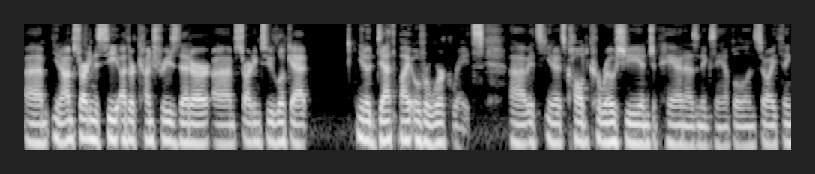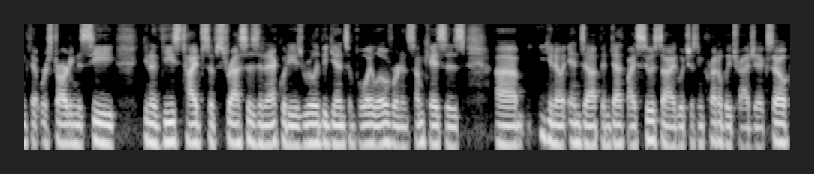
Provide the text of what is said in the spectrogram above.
um, you know I'm starting to see other countries that are um, starting to look at you know death by overwork rates. Uh, it's you know it's called karoshi in japan as an example. And so i think that we're starting to see you know these types of stresses and inequities really begin to boil over and in some cases um, you know end up in death by suicide which is incredibly tragic. So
